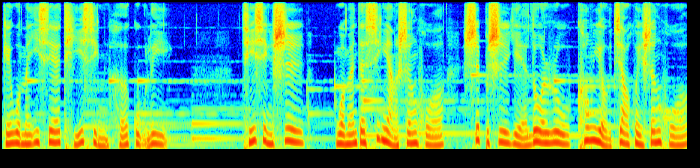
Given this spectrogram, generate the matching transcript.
给我们一些提醒和鼓励。提醒是，我们的信仰生活是不是也落入空有教会生活，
